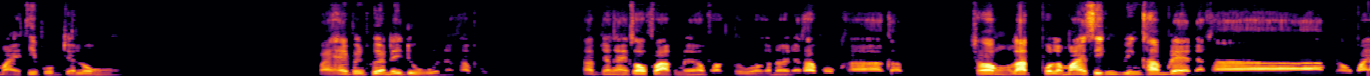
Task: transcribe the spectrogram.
ใหม่ๆที่ผมจะลง ไปให้เพื่อนๆได้ดูนะครับครับยังไงก็ฝากเนื้อฝากตัวกันหน่อยนะครับผมครับกับช่องรัดผลไม้ซิ่งวิ่งข้ามแดนนะครับ น้องใหม่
